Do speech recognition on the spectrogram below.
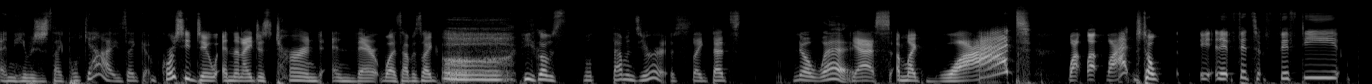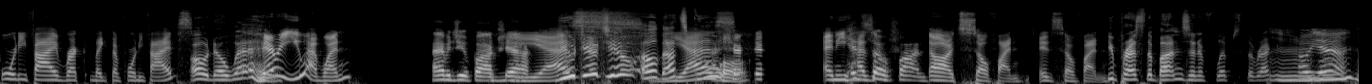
And he was just like, well, yeah. He's like, of course you do. And then I just turned and there it was. I was like, oh, he goes, well, that one's yours. Like, that's No way. Yes. I'm like, what? What, what, what? So it, it fits 50, 45, rec- like the 45s. Oh no way. Mary, you have one. I have a jukebox, yeah. Yes. You do too? Oh, that's Yes. cool. Sure. And he It's has. so fun. oh, it's so fun. It's so fun. You press the buttons and it flips the record. Oh, yeah. Mhm,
